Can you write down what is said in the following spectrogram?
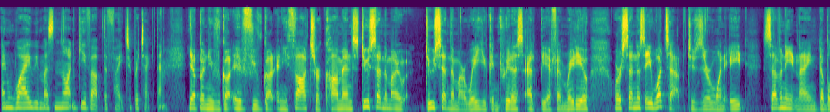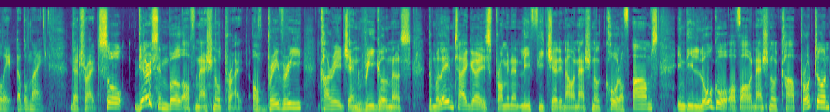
and why we must not give up the fight to protect them. Yep, and you've got if you've got any thoughts or comments, do send them our do send them our way. You can tweet us at BFM Radio or send us a WhatsApp to 018 789 8899. That's right. So they're a symbol of national pride, of bravery, courage, and regalness. The Malayan tiger is prominently featured in our national coat of arms, in the logo of our national car Proton,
